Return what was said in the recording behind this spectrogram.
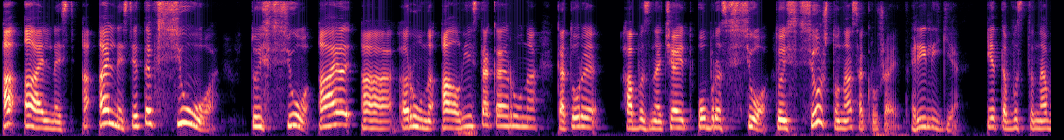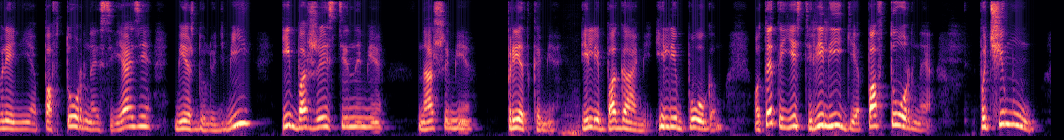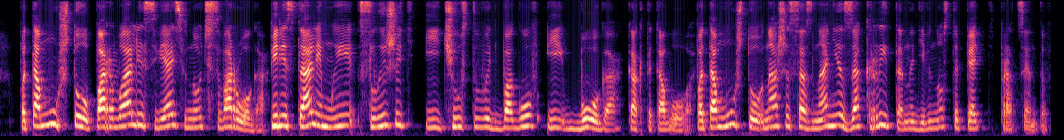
А альность, а альность – это все. То есть все. А, а руна ал есть такая руна, которая обозначает образ все. То есть все, что нас окружает. Религия – это восстановление повторной связи между людьми и божественными нашими предками или богами, или богом. Вот это и есть религия повторная. Почему? Потому что порвали связь в ночь сварога. Перестали мы слышать и чувствовать богов и Бога как такового. Потому что наше сознание закрыто на 95%.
